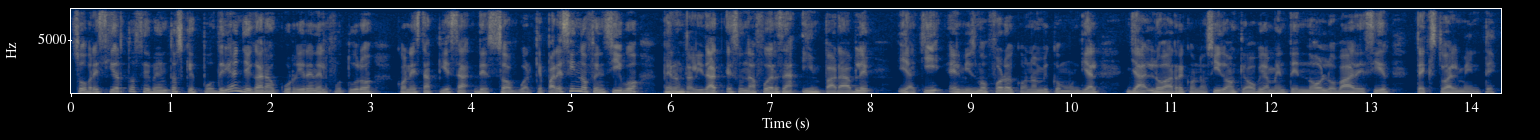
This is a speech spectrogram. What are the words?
sobre ciertos eventos que podrían llegar a ocurrir en el futuro con esta pieza de software que parece inofensivo, pero en realidad es una fuerza imparable y aquí el mismo Foro Económico Mundial ya lo ha reconocido, aunque obviamente no lo va a decir textualmente.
